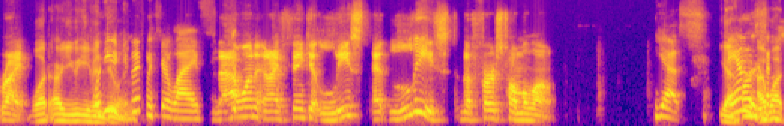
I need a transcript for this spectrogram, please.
Right. what are you even what are you doing? doing with your life? That one, and I think at least at least the first Home Alone. Yes. Yeah, And the I second- watch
